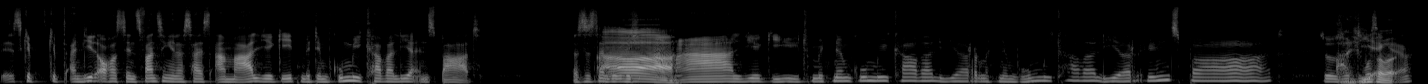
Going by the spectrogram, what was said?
es gibt, gibt ein Lied auch aus den 20ern, das heißt Amalie geht mit dem Gummikavalier ins Bad. Das ist dann Ah. wirklich Amalie geht mit einem Gummikavalier, mit einem Gummikavalier ins Bad. So, so Ah, ich muss aber- ja.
